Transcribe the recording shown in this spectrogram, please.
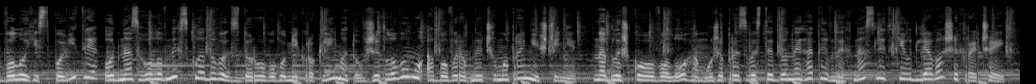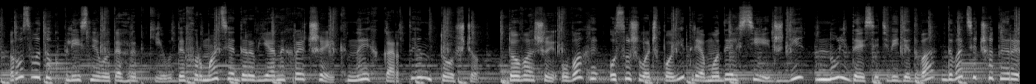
Вологість повітря одна з головних складових здорового мікроклімату в житловому або виробничому приміщенні. Надлишкова волога може призвести до негативних наслідків для ваших речей: розвиток плісняви та грибків, деформація дерев'яних речей, книг, картин тощо. До вашої уваги осушувач повітря модель CHD 010 VD2 24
